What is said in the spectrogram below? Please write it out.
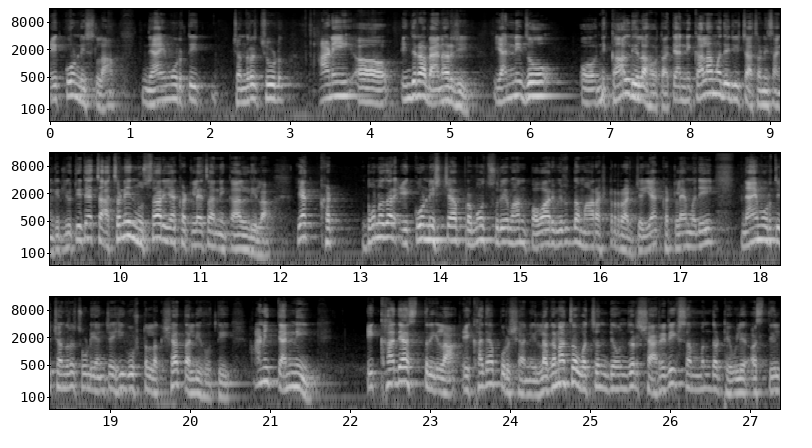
एकोणीसला न्यायमूर्ती चंद्रचूड आणि इंदिरा बॅनर्जी यांनी जो निकाल दिला होता त्या निकालामध्ये जी चाचणी सांगितली होती त्या चाचणीनुसार या खटल्याचा निकाल दिला. या खट दोन हजार एकोणीसच्या प्रमोद सूर्यभान पवार विरुद्ध महाराष्ट्र राज्य या खटल्यामध्ये न्यायमूर्ती चंद्रचूड यांच्या ही गोष्ट लक्षात आली होती. आणि त्यांनी एखाद्या स्त्रीला एखाद्या पुरुषाने लग्नाचं वचन देऊन जर शारीरिक संबंध ठेवले असतील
